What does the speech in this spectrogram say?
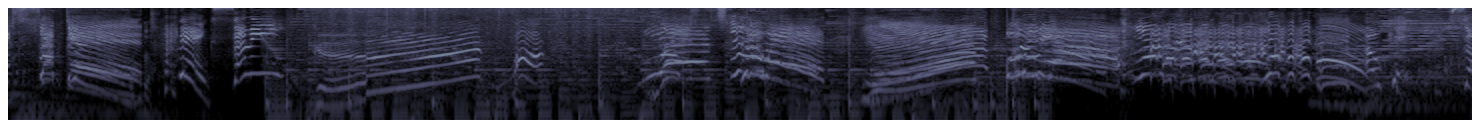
accepted! Thanks, Sunny! Good luck! Let's do it! Yeah! Booyah! okay, so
